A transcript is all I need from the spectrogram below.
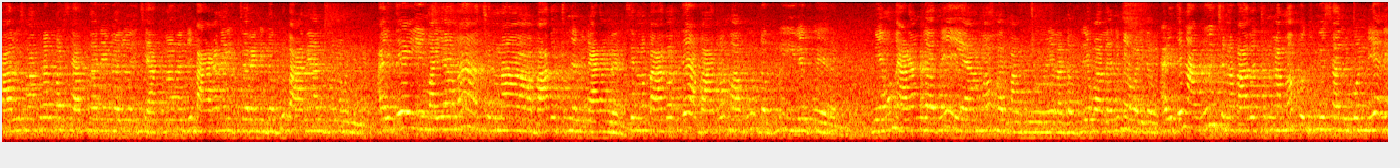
నాలుగు సంవత్సరాలు బట్టి చేస్తానే గారు చేస్తున్నానండి. బాగానే ఇచ్చారండి. డబ్బులు బాగానే అనుకున్నామండి అయితే ఈ మధ్యాహ్న చిన్న బాధ వచ్చిందండి మేడం గారు చిన్న బాధ వస్తే ఆ బాధలో మాకు డబ్బులు ఇవ్వలేకపోయారండి మేము మేడం గారిని అమ్మ మరి మాకు ఇలా డబ్బులు ఇవ్వాలని మేము అడిగాము అయితే నాకు చిన్న బాధ వచ్చిందమ్మ కొంచెం మీరు చదువుకోండి అని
